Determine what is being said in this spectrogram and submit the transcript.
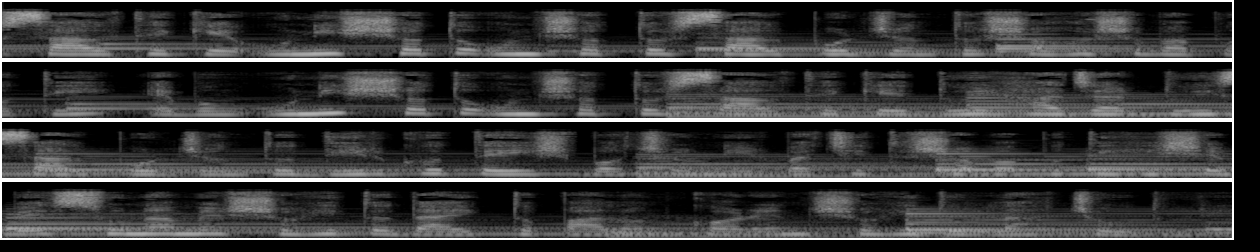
সাল থেকে উনিশ সাল পর্যন্ত সহসভাপতি এবং উনিশ সাল থেকে দুই হাজার দুই সাল পর্যন্ত দীর্ঘ তেইশ বছর নির্বাচিত সভাপতি হিসেবে সুনামের সহিত দায়িত্ব পালন করেন শহীদুল্লাহ চৌধুরী।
